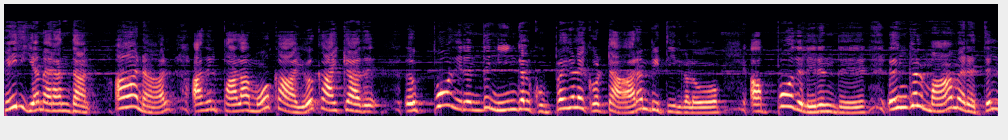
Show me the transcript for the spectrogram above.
பெரிய மரம்தான். ஆனால் அதில் பழமோ காயோ காய்க்காது. எப்போதிருந்து நீங்கள் குப்பைகளை கொட்ட ஆரம்பித்தீர்களோ அப்போதிலிருந்து எங்கள் மாமரத்தில்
